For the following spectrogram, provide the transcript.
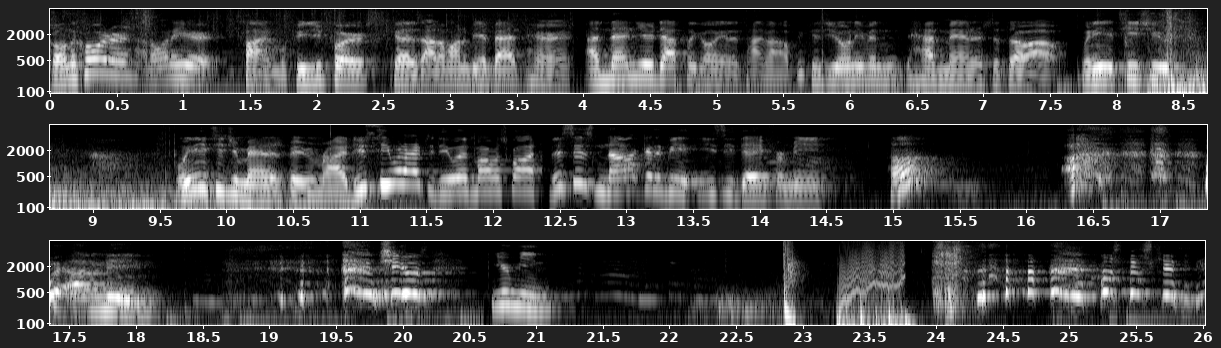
Go in the corner. I don't want to hear it. Fine, we'll feed you first because I don't want to be a bad parent. And then you're definitely going in into timeout because you don't even have manners to throw out. We need to teach you we need to teach you manners, baby Mariah. Do you see what I have to deal with, Marble Squad? This is not gonna be an easy day for me. Huh? Wait, I'm mean. she goes, you're mean. I'm just kidding.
